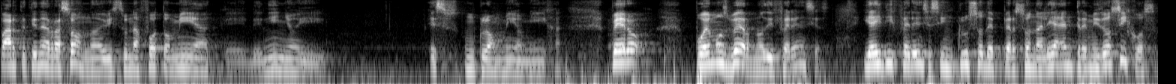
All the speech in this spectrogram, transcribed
parte tiene razón, ¿no? He visto una foto mía de niño y es un clon mío, mi hija. Pero podemos ver, ¿no? Diferencias. Y hay diferencias incluso de personalidad entre mis dos hijos.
